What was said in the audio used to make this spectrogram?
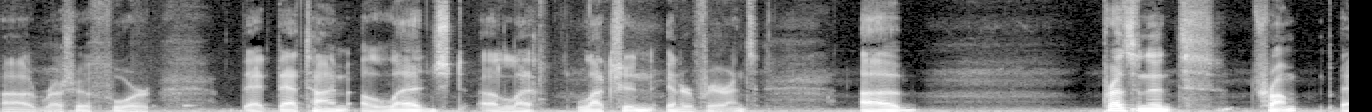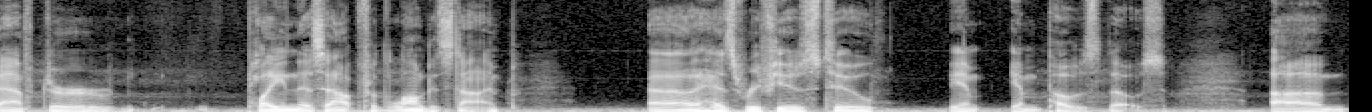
uh, Russia for at that time alleged ele- election interference. Uh, President Trump, after playing this out for the longest time, uh, has refused to Im- impose those. Um,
